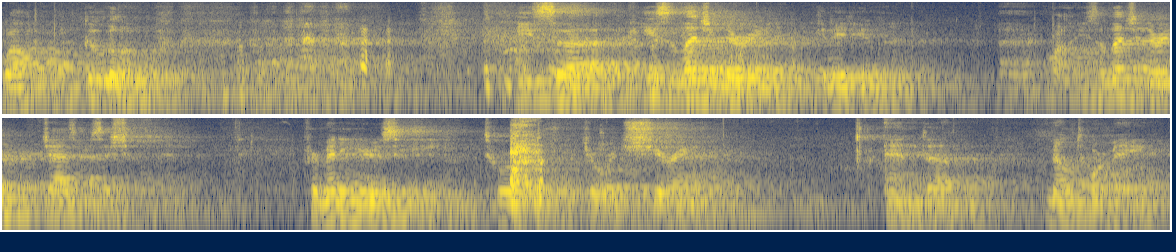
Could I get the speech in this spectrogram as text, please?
Well, Google him. he's, uh, he's a legendary Canadian he's a legendary jazz musician. For many years, he toured with George Shearing and um, Mel Torme.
